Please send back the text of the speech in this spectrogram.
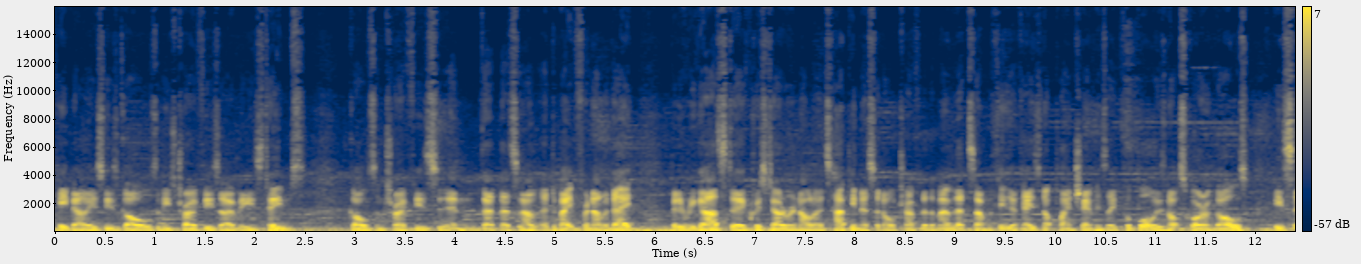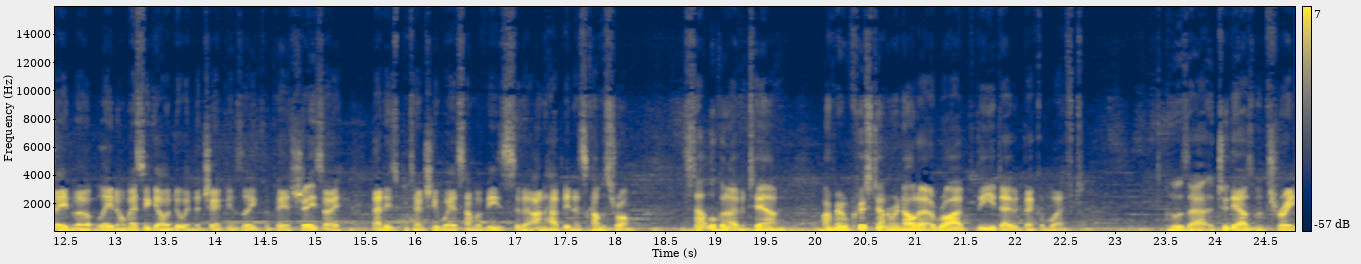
he values his goals and his trophies over his team's goals and trophies, and that, that's another, a debate for another day. But in regards to Cristiano Ronaldo's happiness at Old Trafford at the moment, that's some thing. Okay, he's not playing Champions League football, he's not scoring goals. He's seen Lionel Messi go and do it in the Champions League for PSG, so that is potentially where some of his sort of unhappiness comes from. Start looking over town. I remember Cristiano Ronaldo arrived the year David Beckham left. Who was uh, that? 2003.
